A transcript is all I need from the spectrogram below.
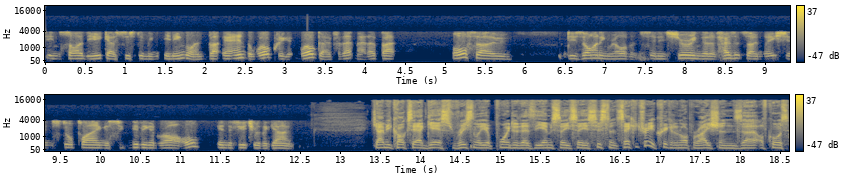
inside the ecosystem in, in England, but and the world cricket world game for that matter, but also designing relevance and ensuring that it has its own niche and still playing a significant role in the future of the game. Jamie Cox, our guest, recently appointed as the MCC Assistant Secretary of Cricket and Operations, uh, of course,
